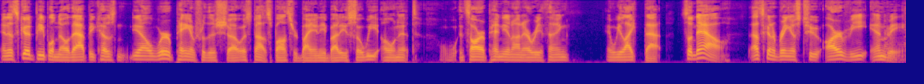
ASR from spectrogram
And it's good people know that because, you know, we're paying for this show. It's not sponsored by anybody, so we own it. It's our opinion on everything, and we like that. So now, that's going to bring us to RV Envy.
